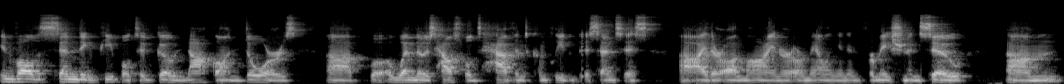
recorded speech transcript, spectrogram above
involves sending people to go knock on doors uh, when those households haven't completed the census, uh, either online or, or, mailing in information. And so um,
